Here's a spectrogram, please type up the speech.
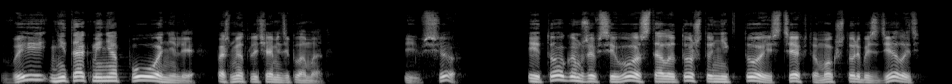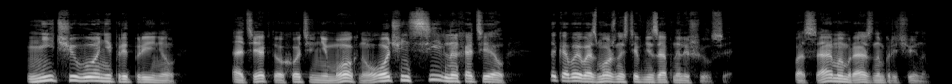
Вы не так меня поняли, пожмет плечами дипломат. И все. Итогом же всего стало то, что никто из тех, кто мог что-либо сделать, ничего не предпринял, а те, кто хоть и не мог, но очень сильно хотел, таковой возможности внезапно лишился. По самым разным причинам.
